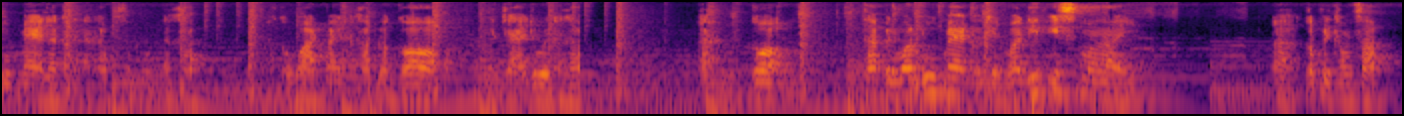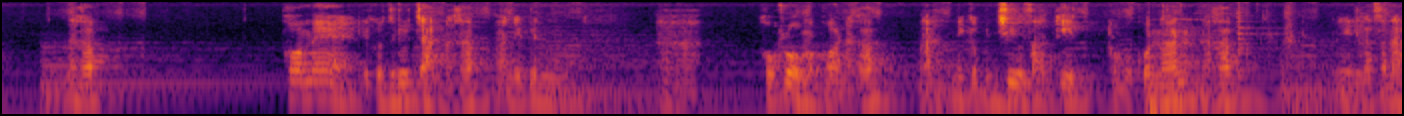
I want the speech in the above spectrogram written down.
รูปแม่แล้วกันนะครับ สมมตินะครับก็วาดไปนะครับ แล้วก็บรรยายด้วยนะครับอะก็ถ้าเป็นวาดรูปแม่ก็เขียนว่า this is my อะก็เป็นคำศัพท์นะครับ พ่อแม่หรือคนที่รู้จักนะครับ อันนี้เป็นอ่า เขาโครงมาก่อนนะครับอะนี่ก็เป็นชื่อภาษาอังกฤษของบุคคลนั้นนะครับนี่ลักษณะ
